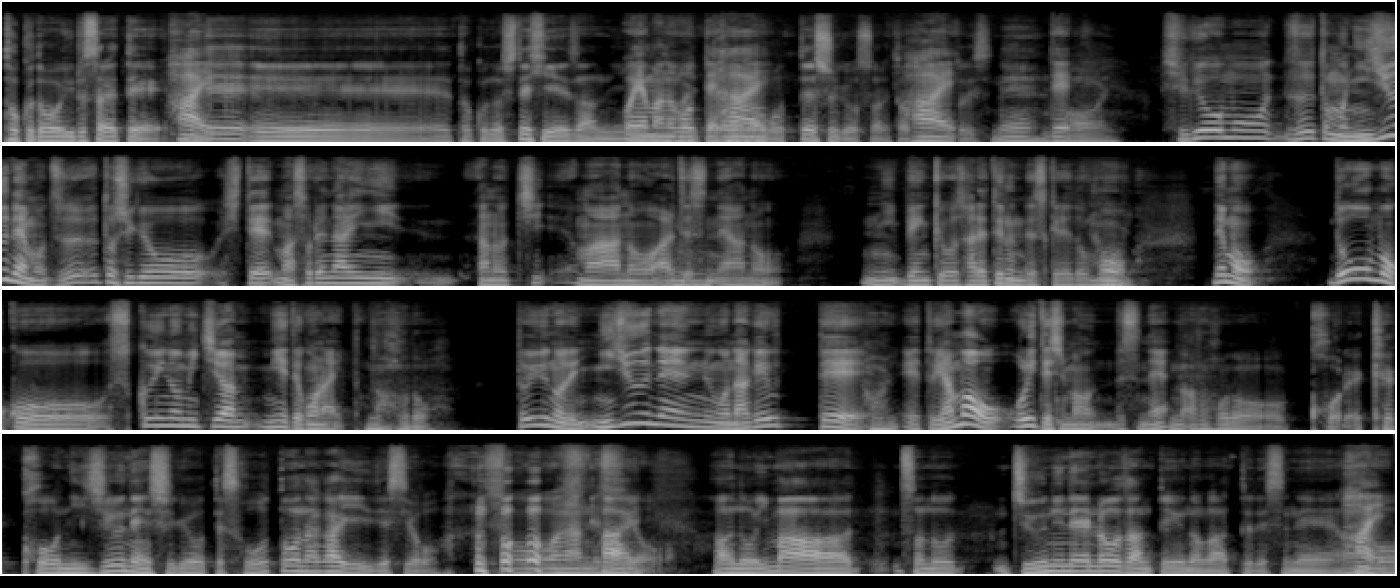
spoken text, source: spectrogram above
得度を許されて、はいで、えー、得度して比叡山に。お山登ってはい登って修行されたということですね。ではい。修行もずっともう20年もずっと修行して、まあそれなりに、あの、ち、まああの、あれですね、うんあの、に勉強されてるんですけれども、はいでも、どうもこう、救いの道は見えてこないと。なるほど。というので、20年を投げ打って、はいえっと、山を降りてしまうんですね。なるほど。これ結構20年修行って相当長いですよ。そうなんですよ。あの、今、その、12年老山っていうのがあってですね、あはい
